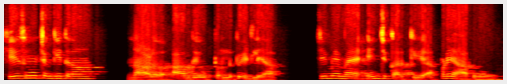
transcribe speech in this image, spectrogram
ਖੇਸ ਨੂੰ ਚੰਗੀ ਤਰ੍ਹਾਂ ਨਾਲ ਆਪਦੇ ਉੱਪਰ ਲਪੇਟ ਲਿਆ, ਜਿਵੇਂ ਮੈਂ ਇੰਜ ਕਰਕੇ ਆਪਣੇ ਆਪ ਨੂੰ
